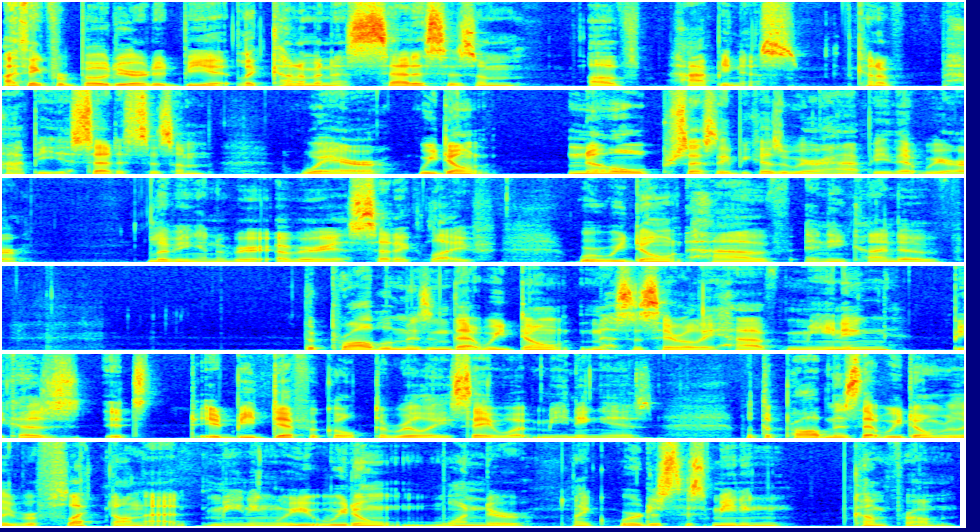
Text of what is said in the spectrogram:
I think for Baudrillard, it'd be uh, like kind of an asceticism of happiness, kind of happy asceticism, where we don't know precisely because we are happy that we are living in a very a very ascetic life, where we don't have any kind of the problem isn't that we don't necessarily have meaning because it's it'd be difficult to really say what meaning is. But the problem is that we don't really reflect on that meaning. We we don't wonder like where does this meaning come from?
